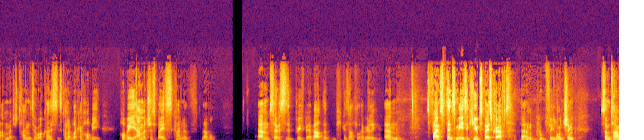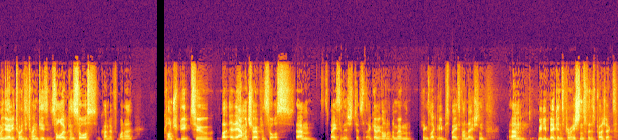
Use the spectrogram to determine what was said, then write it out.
that much time to work on this. It's kind of like a hobby, hobby amateur space kind of level. Um, so this is a brief bit about the Pico satellite, really. Um, it's five centimeter cube spacecraft, um, hopefully launching sometime in the early 2020s. It's all open source. We kind of want to contribute to the amateur open source um, space initiatives that are going on at the moment. Things like Libre Space Foundation, um, really big inspirations for this project.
